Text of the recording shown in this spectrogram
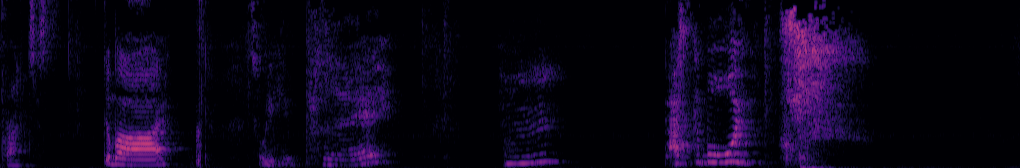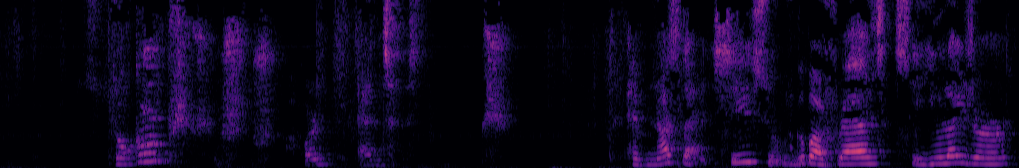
practice. Goodbye. So we can play. Hmm. Basketball. Soccer. And tennis. Have a nice day. See you soon. Goodbye, friends. See you later.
